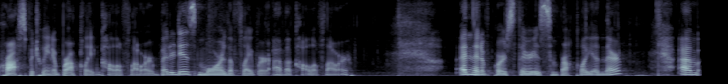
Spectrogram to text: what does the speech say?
cross between a broccoli and cauliflower, but it is more the flavor of a cauliflower. And then, of course, there is some broccoli in there. Um,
